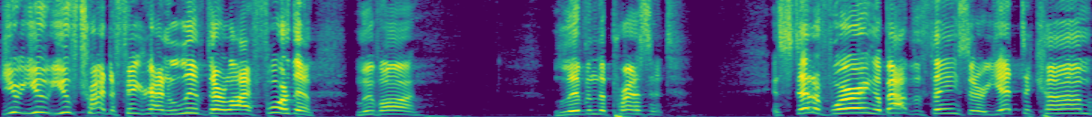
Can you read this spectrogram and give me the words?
you, you, you've tried to figure out and live their life for them. Move on. Live in the present. Instead of worrying about the things that are yet to come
